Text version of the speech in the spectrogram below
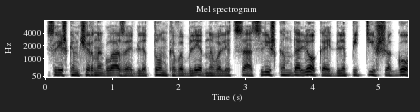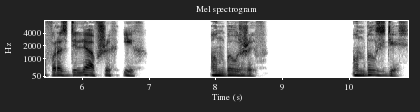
слишком черноглазая для тонкого бледного лица, слишком далекая для пяти шагов, разделявших их. Он был жив. Он был здесь.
